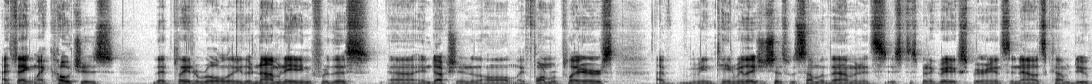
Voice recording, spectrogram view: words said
I thank my coaches that played a role in either nominating for this uh, induction into the hall, my former players. I've maintained relationships with some of them, and it's, it's just been a great experience. And now it's come to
